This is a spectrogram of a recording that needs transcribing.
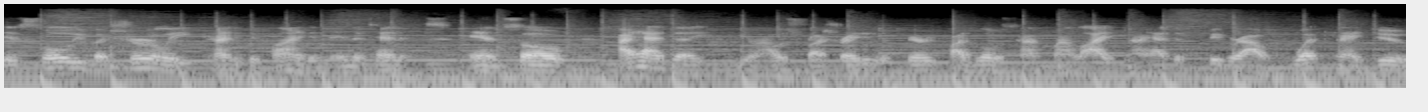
it slowly but surely kind of declined in, in attendance. And so I had to you know, I was frustrated. It was very probably the lowest time of my life, and I had to figure out what can I do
